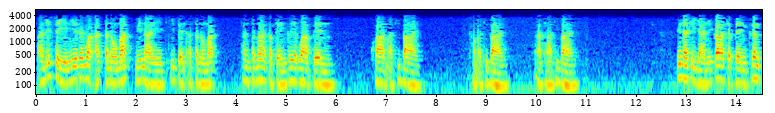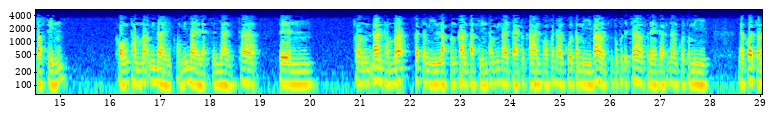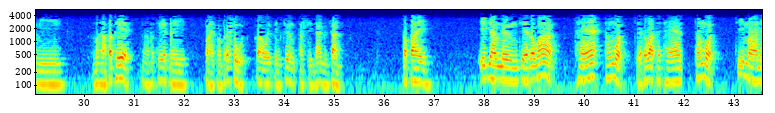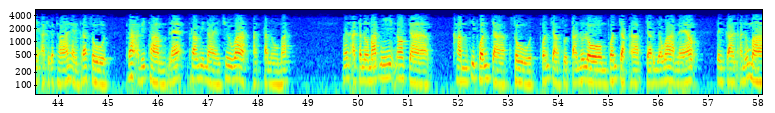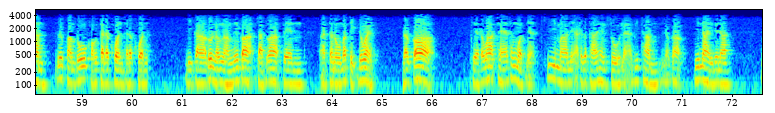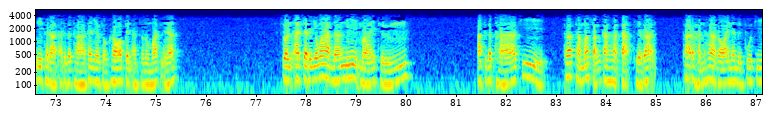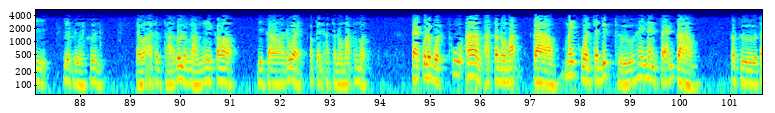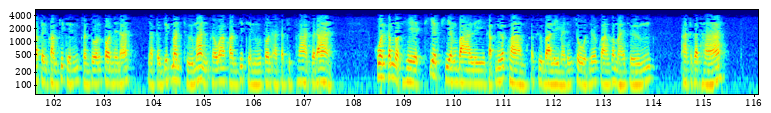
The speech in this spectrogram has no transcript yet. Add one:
อันที่สี่นี้เรียกว่าอัตโนมัติ วินัยที่เป็นอัตโนมัติ ท่านพระนาคเษนเรียกว่าเป็นความอธิบายคำอธิบายอธิบาย วินัยสี่อย่างนี้ก็จะเป็นเครื่องตัดสินของธรรมวินัยของวินัยแหละส่วนใหญ่ ถ้าเป็นทางด้านธรรมะก็จะมีหลักของการตัดสินธรรมวินัยแปดประการของพระนางโคตมีบ้างที่พระพุทธเจ้าแสดงแก่พระนางโคตมี แล้วก็จะมีมหาประเทศมหาประเทศในฝ่ายของพระสูตรก็เอาไว้เป็นเครื่องตัดสินได้เหมือนกัน ต่อไป อีกอย่างหนึ่งเทรวาสแท้ทั้งหมดเทรวาสแท้ทั้งหมด ที่มาในอัตถกถาแห่งพระสูตร พระอภิธรรม และพระวินัยชื่อว่าอัตโนมัติเพราะอัตโนมัตินี้นอกจากคำที่พ้นจากสูตร พ้นจากสูตรตานุโลม พ้นจากอาจริยวาสแล้ว เป็นการอนุมานด้วยความรู้ของแต่ละคนแต่ละคนดีการุ่นหลังๆนี้ก็จัดว่าเป็นอัตโนมติด้วย แล้วก็เถรวาทแท้ทั้งหมดเนี่ย ที่มาในอัตถกถาแห่งสูตรและอภิธรรม แล้วก็วินัยด้วยนะ นี่ขนาดอัตถกถาท่านยังสงเคราะห์ว่าเป็นอัตโนมัติเลยนะ ส่วนอาจารยวาสนั้นนี่หมายถึงอัตถกถาที่พระธรรมสังฆหกะเถระพระอรหันต์ห้าร้อยนั้นเป็นผู้ที่เรียบเรียงขึ้น แต่ว่าอัตถกถารุ่นหลังๆนี่ก็ดีกาด้วยก็เป็นอัตโนมัติทั้งหมด แต่กุลบุตรผู้อ้างอัตโนมัติกล่าว ไม่ควรจะยึดถือให้แน่นแฟ้นกล่าว ก็คือถ้าเป็นความคิดเห็นส่วนตัวของตนเนี่ยนะอย่าไปยึดมั่นถือมั่น เพราะว่าความคิดเห็นของตนอาจจะผิดพลาดก็ได้ ควรกำหนดเหตุเทียบเคียงบาลีกับเนื้อความ ก็คือบาลีหมายถึงสูตร เนื้อความก็หมายถึงอัตถกถา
